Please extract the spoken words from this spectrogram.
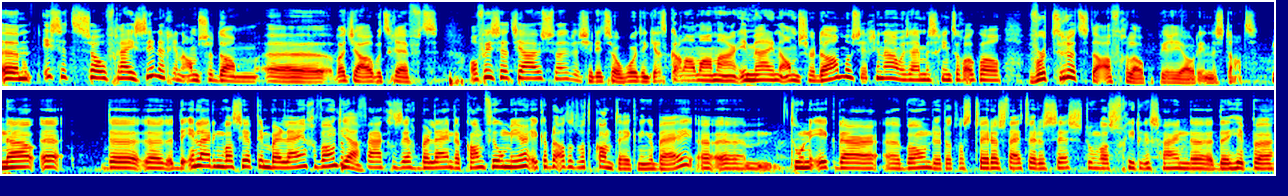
Um, is het zo vrijzinnig in Amsterdam uh, wat jou betreft? Of is het juist, als je dit zo hoort, denk je... het kan allemaal maar in mijn Amsterdam? Of zeg je nou, we zijn misschien toch ook wel vertrut de afgelopen periode in de stad? Nou... Uh de, de, de, inleiding was, je hebt in Berlijn gewoond. Ik ja. heb vaak gezegd, Berlijn, daar kan veel meer. Ik heb er altijd wat kanttekeningen bij. Uh, um, toen ik daar uh, woonde, dat was 2005, 2006... toen was Friedrichshain de, de hippe,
